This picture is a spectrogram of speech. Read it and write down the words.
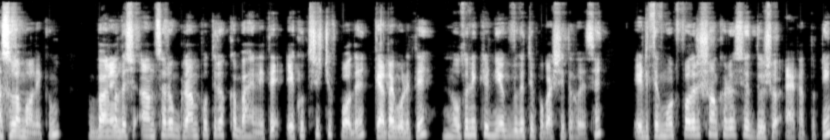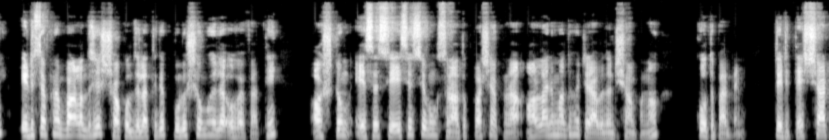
আসসালামু আলাইকুম। বাংলাদেশ আনসার ও গ্রাম প্রতিরক্ষা বাহিনীতে একত্রিশটি পদে ক্যাটাগরিতে নতুন একটি নিয়োগ বিজ্ঞপ্তি প্রকাশিত হয়েছে। এটিতে মোট পদের সংখ্যা রয়েছে দুইশো একাত্তরটি। এটিতে আপনার বাংলাদেশের সকল জেলা থেকে পুরুষ ও মহিলা উভয় প্রার্থী অষ্টম এসএসসি, এইচএসসি এবং স্নাতক পাশে আপনারা অনলাইনের মাধ্যমে এটির আবেদনটি সম্পন্ন করতে পারবেন। তো এটিতে ষাট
